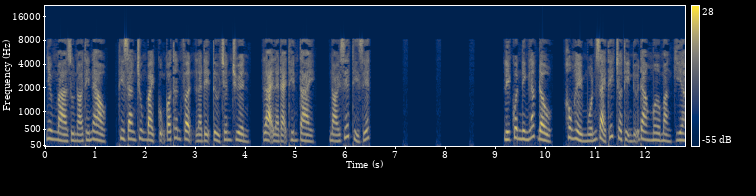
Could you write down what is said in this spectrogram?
nhưng mà dù nói thế nào, thì Giang Trung Bạch cũng có thân phận là đệ tử chân truyền, lại là đại thiên tài, nói giết thì giết. Lý Quân Ninh lắc đầu, không hề muốn giải thích cho thị nữ đang mơ màng kia.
